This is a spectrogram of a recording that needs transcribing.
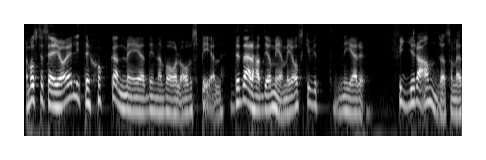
Jag måste säga, jag är lite chockad med dina val av spel. Det där hade jag med mig. Jag har skrivit ner fyra andra som jag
